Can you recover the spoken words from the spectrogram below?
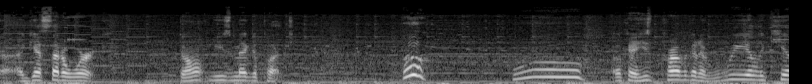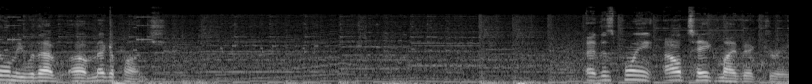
I guess that'll work. Don't use Mega Punch. Whew! Woo! Okay, he's probably gonna really kill me with that uh, Mega Punch. At this point, I'll take my victory,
